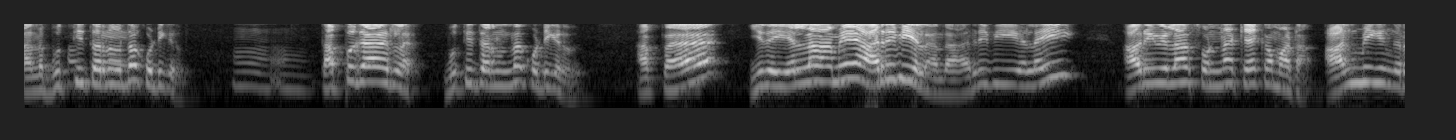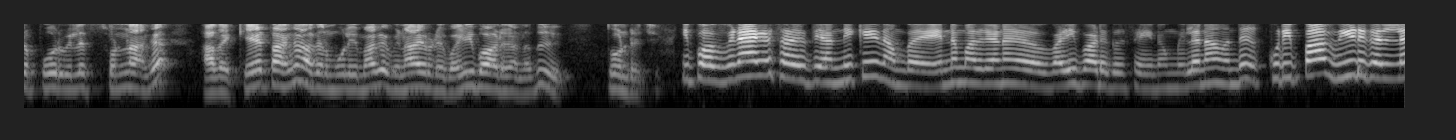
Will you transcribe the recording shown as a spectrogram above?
அதில் புத்தி தருணம் தான் கொட்டிக்கிறது. தப்புக்காக இல்லை. புத்தி தருணம் தான் கொட்டிக்கிறது. அப்போ இதை எல்லாமே அறிவியல். அந்த அறிவியலை அறிவியலாக சொன்னால் கேட்க மாட்டான். ஆன்மீகங்கிற போர்வையில் சொன்னாங்க. அதை கேட்டாங்க. அதன் மூலியமாக விநாயகருடைய வழிபாடுயானது தோன்றுச்சு. இப்போ விநாயகர் சதுர்த்தி அன்னைக்கு நம்ம என்ன மாதிரியான வழிபாடுகள் செய்யணும்? இல்லைன்னா வந்து குறிப்பா வீடுகள்ல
